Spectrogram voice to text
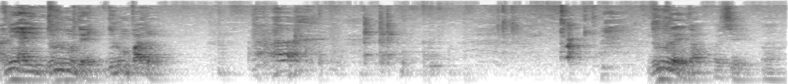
아니, 아니, 누르면 돼. 누르면 빠져. 어, 누르라니까? 그렇지. 어.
